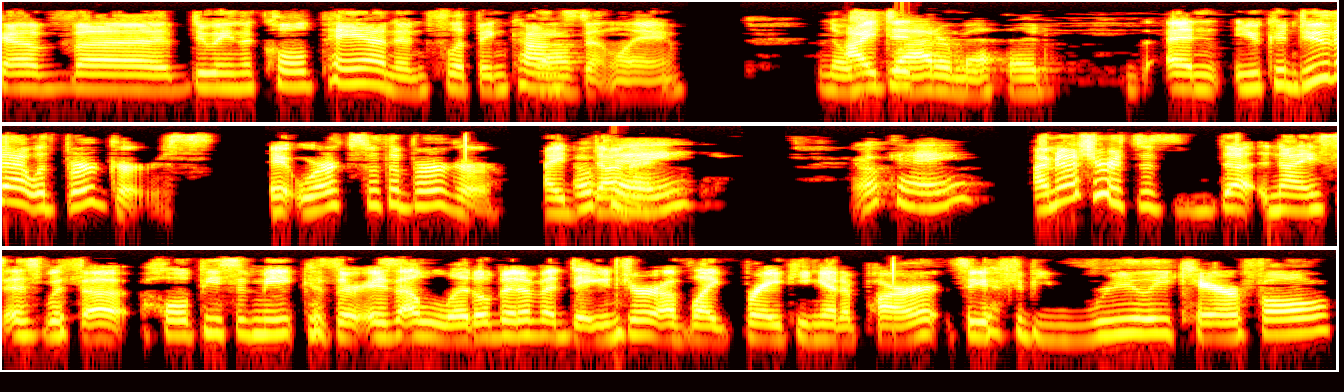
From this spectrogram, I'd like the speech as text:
of uh doing the cold pan and flipping constantly. No I did- splatter method. And you can do that with burgers. It works with a burger. I done it. Okay. Okay. I'm not sure it's as nice as with a whole piece of meat because there is a little bit of a danger of like breaking it apart. So you have to be really careful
